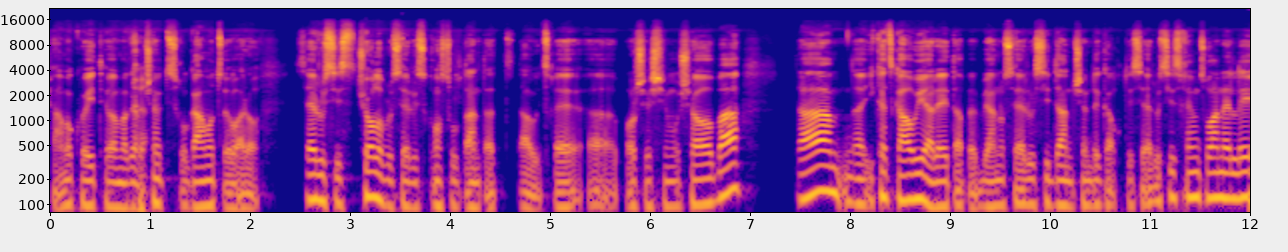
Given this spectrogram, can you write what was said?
ჩამოქვეითება, მაგრამ ჩემთვის ხო გამოწვევა, რომ სერვისის ჩოლობრო სერვის კონსულტანტად დავიწყე Porsche-ში მუშაობა და იქაც გავიარე ეტაპები, ანუ სერვისიდან შემდეგ გავხდი სერვისის ხელმძღვანელი,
